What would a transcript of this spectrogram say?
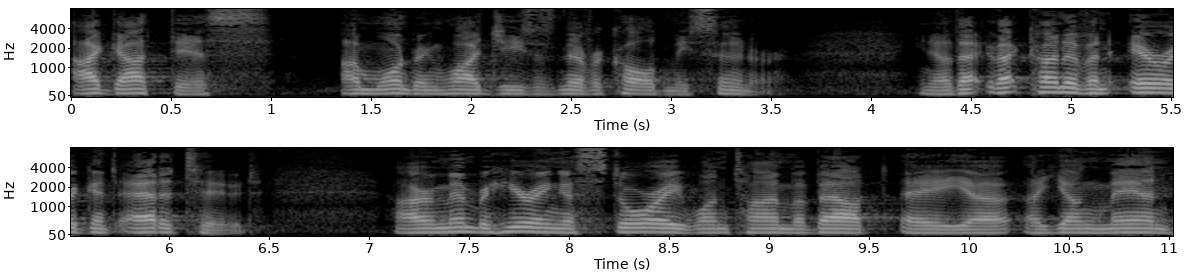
I got this. I'm wondering why Jesus never called me sooner. You know, that, that kind of an arrogant attitude. I remember hearing a story one time about a, uh, a young man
